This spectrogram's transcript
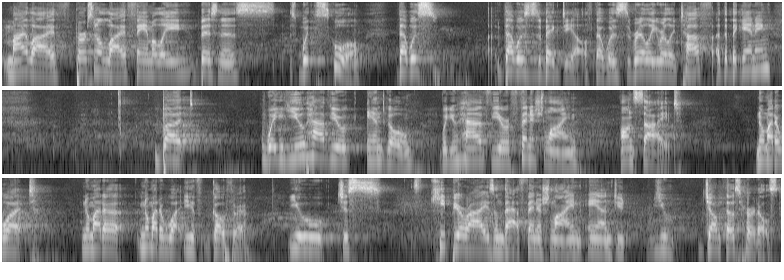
my life, personal life, family, business, with school. That was, that was a big deal. That was really, really tough at the beginning. But when you have your end goal, when you have your finish line on site, no matter what, no matter, no matter what you go through. You just keep your eyes on that finish line and you, you jump those hurdles.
